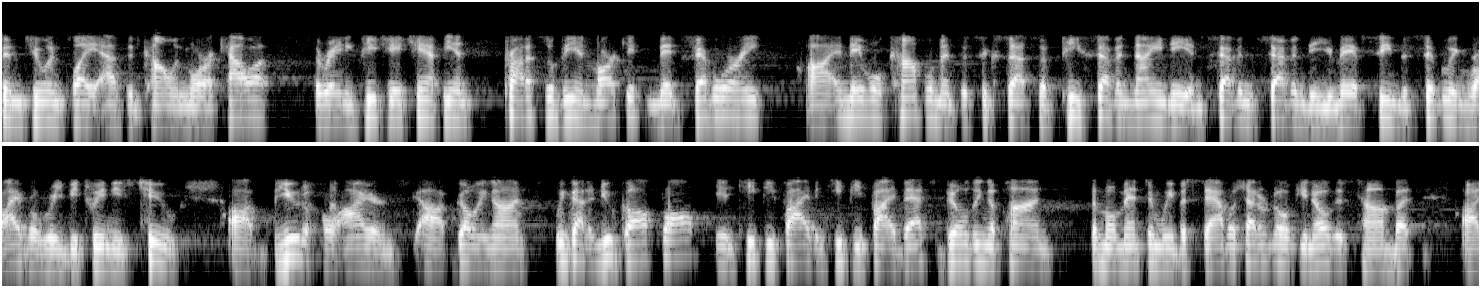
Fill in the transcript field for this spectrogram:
Sim2 in play, as did Collin Morikawa, the reigning PGA champion. Products will be in market mid-February uh, and they will complement the success of P790 and 770. You may have seen the sibling rivalry between these two uh, beautiful irons uh, going on. We've got a new golf ball in TP5 and TP5X, building upon the momentum we've established. I don't know if you know this, Tom, but uh,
